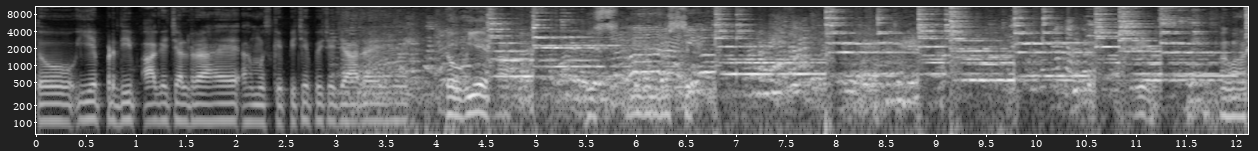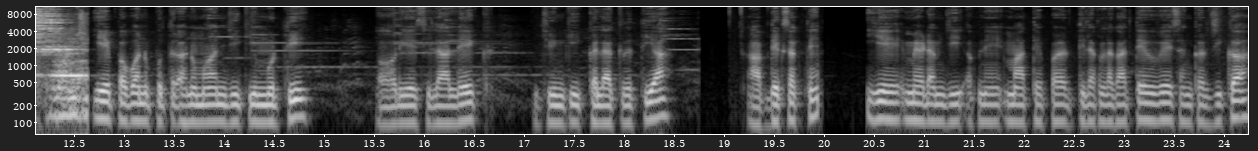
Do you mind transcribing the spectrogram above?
तो ये प्रदीप आगे चल रहा है, हम उसके पीछे पीछे जा रहे हैं। तो ये भगवान ये पवन पुत्र हनुमान जी की मूर्ति और ये शिलालेख, जिनकी कलाकृतियाँ आप देख सकते हैं। ये मैडम जी अपने माथे पर तिलक लगाते हुए शंकर जी का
